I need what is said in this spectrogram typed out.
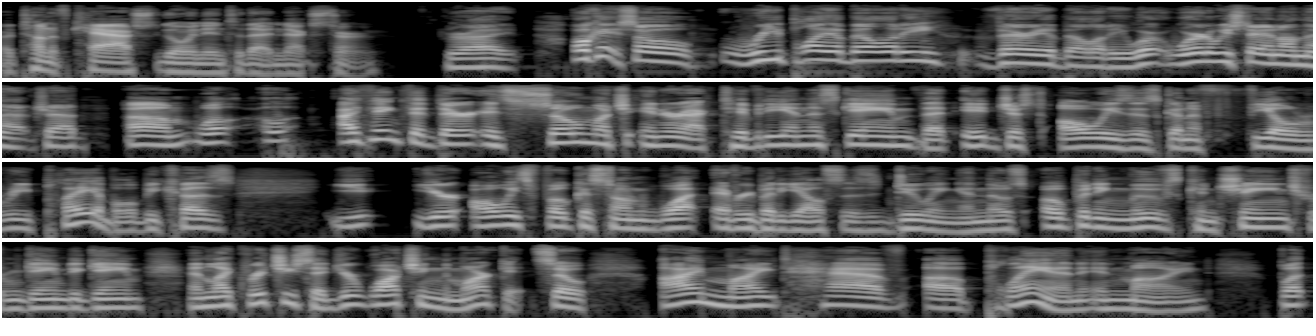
a ton of cash going into that next turn. Right. Okay, so replayability, variability. Where where do we stand on that, Chad? Um, well, I think that there is so much interactivity in this game that it just always is going to feel replayable because you you're always focused on what everybody else is doing and those opening moves can change from game to game and like Richie said you're watching the market so I might have a plan in mind but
